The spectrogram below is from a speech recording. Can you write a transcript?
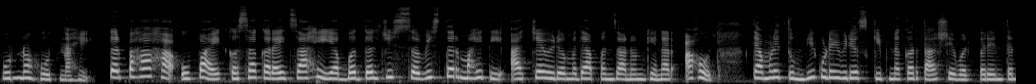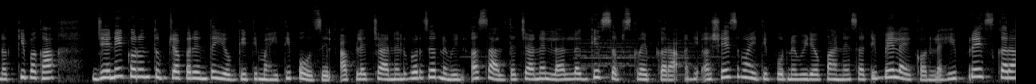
पूर्ण होत नाही. तर पहा हा उपाय कसा करायचा आहे याबद्दलची सविस्तर माहिती आजच्या व्हिडिओमध्ये आपण जाणून घेणार आहोत. त्यामुळे तुम्ही कुठे व्हिडिओ स्किप न करता शेवटपर्यंत नक्की बघा जेणेकरून तुमच्यापर्यंत योग्य ती माहिती पोहोचेल. आपल्या चॅनलवर जर नवीन असाल तर चॅनलला लगेच सबस्क्राईब करा आणि असेच माहितीपूर्ण व्हिडिओ पाहण्यासाठी बेल आयकॉनलाही प्रेस करा.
